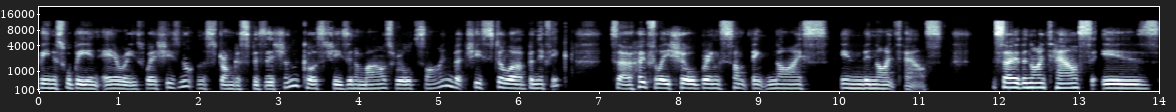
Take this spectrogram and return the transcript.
Venus will be in Aries, where she's not in the strongest position because she's in a Mars ruled sign, but she's still a benefic. So hopefully she'll bring something nice in the ninth house. So the ninth house is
